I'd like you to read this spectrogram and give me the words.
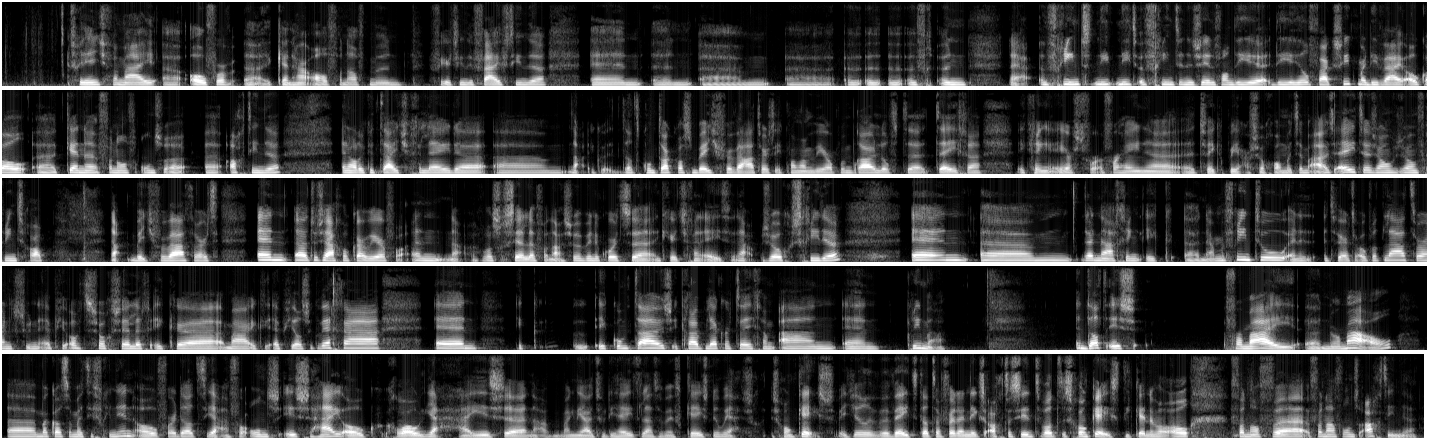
vriendje van mij uh, over. Ik ken haar al vanaf mijn 14e, 15e. En een, um, uh, een, een, een, nou ja, een vriend, niet, niet een vriend in de zin van die je, die je heel vaak ziet, maar die wij ook al kennen vanaf onze 18e. En had ik een tijdje geleden, um, nou, ik, dat contact was een beetje verwaterd. Ik kwam hem weer op een bruiloft tegen. Ik ging eerst voor, voorheen twee keer per jaar zo gewoon met hem uit eten, zo'n zo'n vriendschap. Nou, een beetje verwaterd. En uh, toen zagen we elkaar weer van. En nou, het was gezellig van, nou, zullen we binnenkort een keertje gaan eten? Nou, zo geschieden. En um, daarna ging ik naar mijn vriend toe. En het, het, werd ook wat later. En ik stuurde een appje. Oh, het is zo gezellig. Ik, maar ik heb je als ik wegga. En ik, ik kom thuis. Ik kruip lekker tegen hem aan. En prima. En dat is voor mij normaal. Uh, maar ik had er met die vriendin over dat, ja, voor ons is hij ook gewoon, ja, hij is, uh, nou, maakt niet uit hoe die heet, laten we hem even Kees noemen. Ja, is, is, gewoon Kees. Weet je, we weten dat er verder niks achter zit, want het is gewoon Kees. Die kennen we al vanaf, vanaf ons achttiende.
